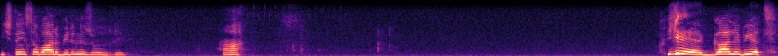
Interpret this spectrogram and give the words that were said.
Hiç değilse bari birinizi öldüreyim. Ha. Yeah, galibiyet.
